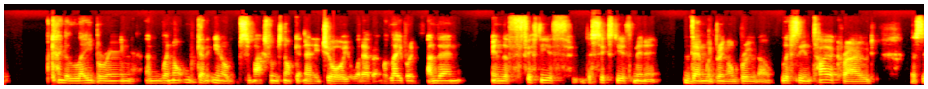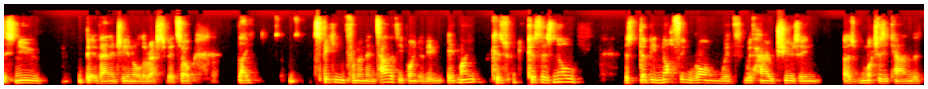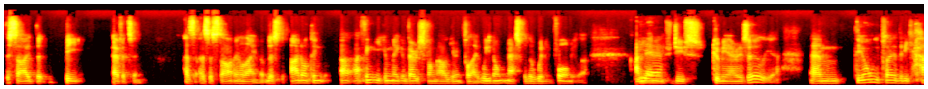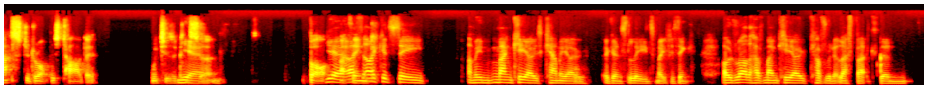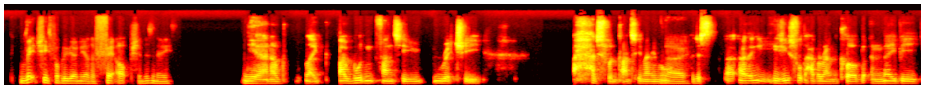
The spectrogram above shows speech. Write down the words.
kind of labouring, and we're not getting you know St Maximin's not getting any joy or whatever, and we're labouring, and then in the fiftieth, the sixtieth minute, then we bring on Bruno, lifts the entire crowd. There's this new bit of energy and all the rest of it. So, like speaking from a mentality point of view, it might because because there's no there's there'd be nothing wrong with with Howe choosing as much as he can the, the side that beat Everton as as a starting lineup. There's I don't think I, I think you can make a very strong argument for like we don't mess with a winning formula and Yeah. then introduce Guimarães earlier. Um, the only player that he has to drop is Targett, which is a Yeah. concern. But Yeah, I I, th- I could see. I mean, Manquillo's cameo against Leeds makes me think I would rather have Manquillo covering at left back than Ritchie's probably the only other fit option, isn't he? Yeah, and I like I wouldn't fancy Ritchie. I just wouldn't fancy him anymore. No. I just I think he's useful to have around the club, and maybe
